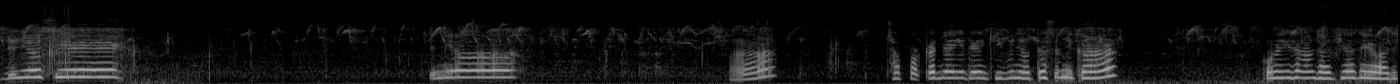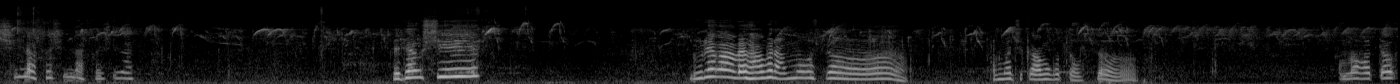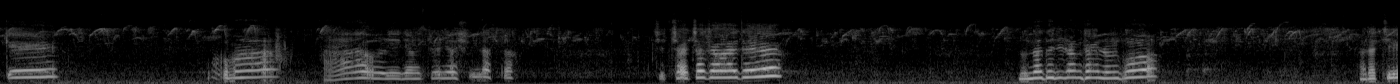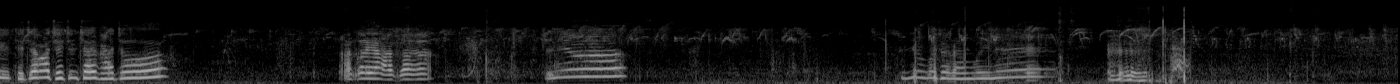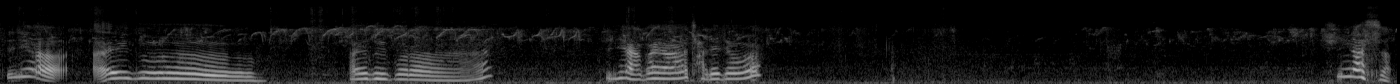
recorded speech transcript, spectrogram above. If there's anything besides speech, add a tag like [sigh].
주니어 씨. 주니어. 어? 첫 박간장이 된 기분이 어떻습니까? 꼬맹이 사람 잘 피하세요. 아주 신났어, 신났어, 신났어. 대장씨. 노래가 왜 밥을 안 먹었어? 엄마 집에 아무것도 없어. 엄마 갔다 올게. 꼬마. 아, 우리 양준이야 신났어. 집 잘 찾아와야 돼. 누나들이랑 잘 놀고. 알았지? 대장아, 쟤 좀 잘 봐줘. 아가야, 아가. 준이야. 준이가 잘 안 보이네. [laughs] 준이야, 아이고. 아이고, 이뻐라. 준이 아가야, 잘해줘. 신났어.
